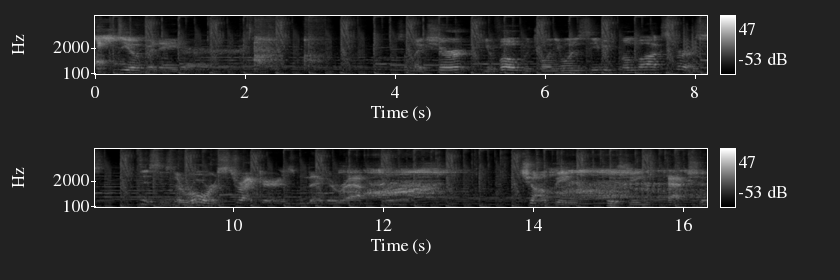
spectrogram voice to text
Ichthyovenator. So make sure you vote which one you want to see me unbox first. This is the Roar Strikers Megaraptor. Chomping, pushing action.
